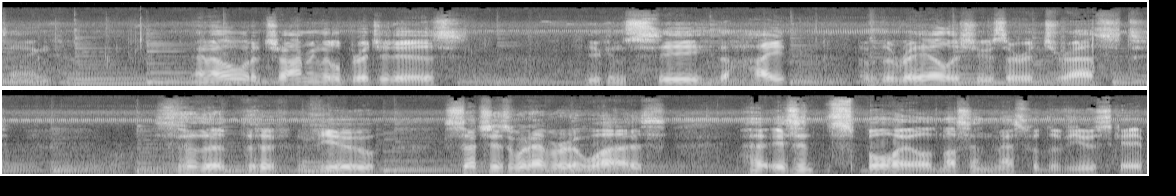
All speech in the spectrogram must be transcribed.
thing. And oh, what a charming little bridge it is. You can see the height of the rail issues are addressed. So that the view, such as whatever it was, isn't spoiled, mustn't mess with the viewscape.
